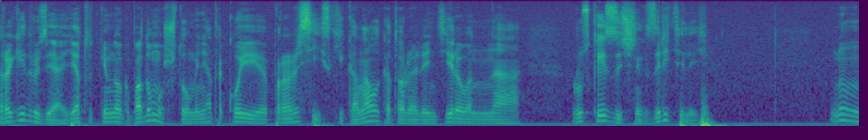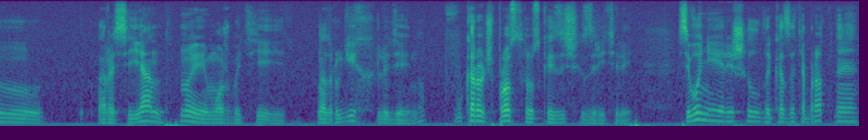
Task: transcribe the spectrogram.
Дорогие друзья, я тут немного подумал, что у меня такой пророссийский канал, который ориентирован на русскоязычных зрителей. Ну, россиян, ну и, может быть, и на других людей. Ну, короче, просто русскоязычных зрителей. Сегодня я решил доказать обратное.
